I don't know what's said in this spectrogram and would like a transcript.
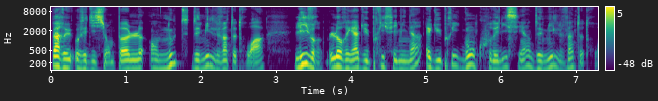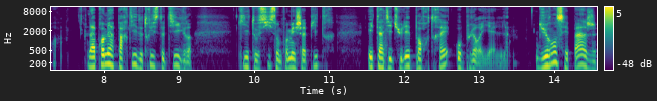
paru aux éditions Paul en août 2023, livre lauréat du prix Féminin et du prix Goncourt des lycéens 2023. La première partie de Triste Tigre, qui est aussi son premier chapitre, est intitulée Portrait au pluriel. Durant ces pages,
